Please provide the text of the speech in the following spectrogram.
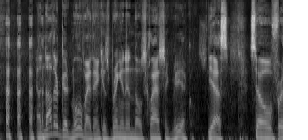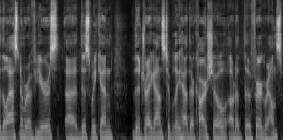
Another good move, I think, is bringing in those classic vehicles. Yes. So for the last number of years, uh, this weekend, the Dragons typically had their car show out at the fairgrounds.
